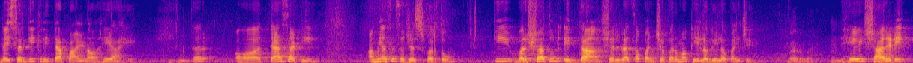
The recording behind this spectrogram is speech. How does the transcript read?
नैसर्गिकरित्या पाळणं हे आहे. तर त्यासाठी आम्ही असं सजेस्ट करतो की वर्षातून एकदा शरीराचं पंचकर्म केलं गेलं पाहिजे. बरोबर. हे शारीरिक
